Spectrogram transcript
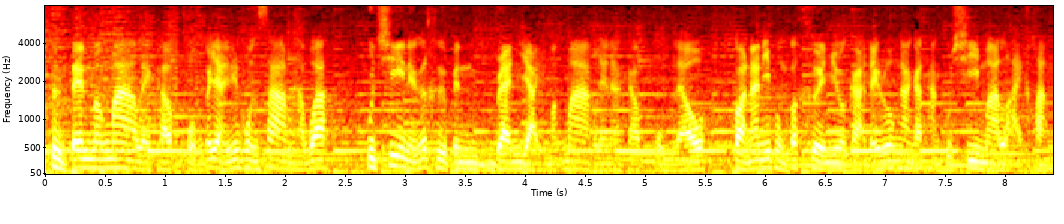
หตื่นเต้นมากๆเลยครับผมก็อย่างที่คนทราบนะครับว่ากุชชี่เนี่ยก็คือเป็นแบรนด์ใหญ่มากๆเลยนะครับผมแล้วก่อนหน้านี้ผมก็เคยมีโอกาสได้ร่วมงานกับทางกุชชี่มาหลายครั้ง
